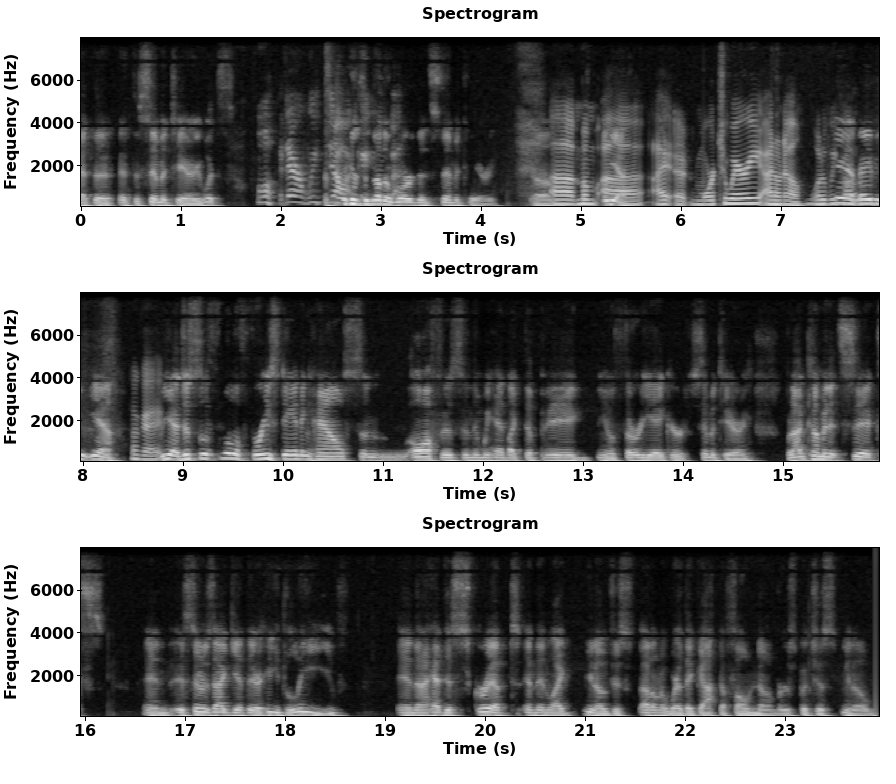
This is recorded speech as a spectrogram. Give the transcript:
at the at the cemetery. What's What are we talking there's another about? word than cemetery. Um, Uh, mem- yeah. uh, I, uh, mortuary. I don't know. What do we yeah, maybe yeah. Okay. But yeah, just this little freestanding house and office, and then we had like the big, you know, thirty acre cemetery. But I'd come in at six, and as soon as I get there, he'd leave, and I had this script, and then like you know, just I don't know where they got the phone numbers, but just you know,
